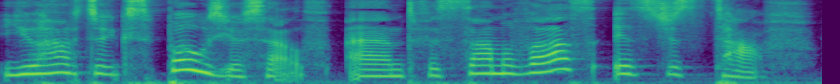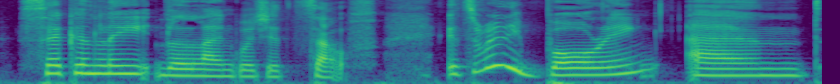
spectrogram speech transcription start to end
you have to expose yourself, and for some of us, it's just tough. Secondly, the language itself. It's really boring, and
